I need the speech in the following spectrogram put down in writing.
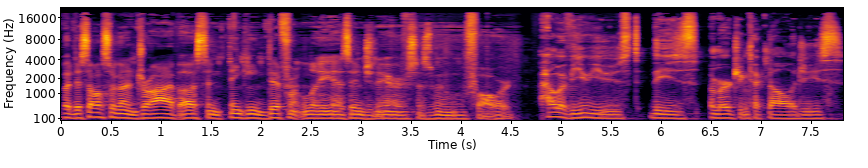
but it's also going to drive us in thinking differently as engineers as we move forward. How have you used these emerging technologies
